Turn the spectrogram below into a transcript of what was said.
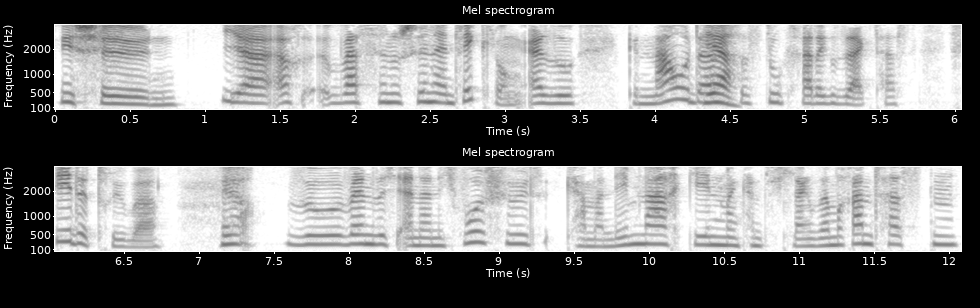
Wie schön. Ja, auch was für eine schöne Entwicklung. Also genau das, Ja. was du gerade gesagt hast. Redet drüber. Ja. So, wenn sich einer nicht wohlfühlt, kann man dem nachgehen, man kann sich langsam rantasten.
